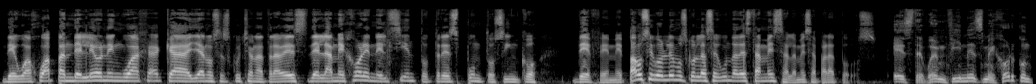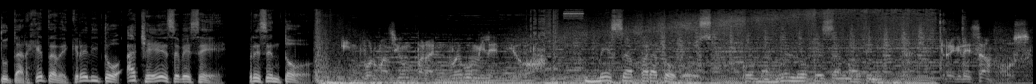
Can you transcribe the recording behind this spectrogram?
de Guajuapan de León en Oaxaca. Ya nos escuchan a través de la mejor en el 103.5 de FM. Pausa y volvemos con la segunda de esta mesa, la mesa para todos. Este buen fin es mejor con tu tarjeta de crédito HSBC. Presentó. Información para el nuevo milenio. Mesa para todos con Manuel López San Martín. Regresamos.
